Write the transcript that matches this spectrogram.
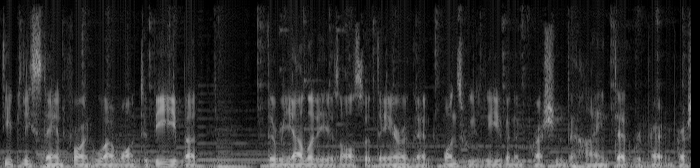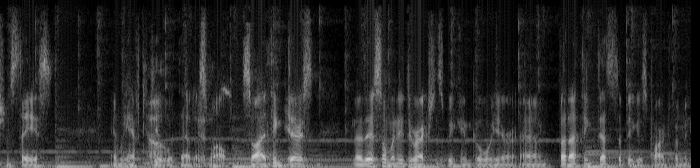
deeply stand for and who I want to be. But the reality is also there that once we leave an impression behind, that repair impression stays, and we have to deal Oh, with that as well. So I think Yeah. there's you know there's so many directions we can go here, um, but I think that's the biggest part for me.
